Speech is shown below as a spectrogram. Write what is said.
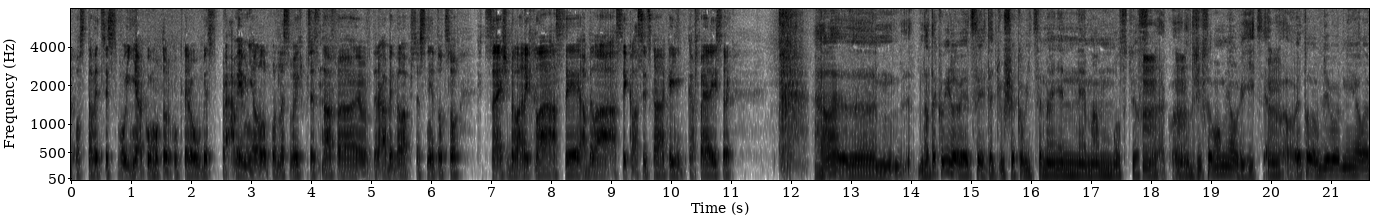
postavit si svoji nějakou motorku, kterou bys právě měl podle svých představ, eh, která by byla přesně to, co chceš, byla rychlá asi a byla asi klasická nějaký café racer. Hele, eh, na takovéhle věci teď už jako víceméně nemám moc času. Hmm. Jako, hmm. Dřív jsem ho měl víc. Jako, hmm. Je to obdivodný, ale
